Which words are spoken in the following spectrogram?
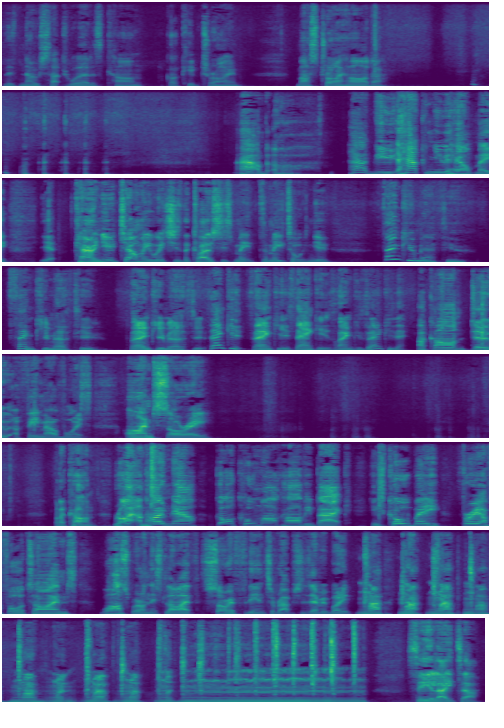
There's no such word as can't. Got to keep trying. Must try harder. how, oh, how, you, how can you help me? Yeah, Karen, you tell me which is the closest me, to me talking to you. Thank you, Matthew. Thank you, Matthew. Thank you, Matthew. Thank you, thank you, thank you, thank you, thank you. I can't do a female voice. I'm sorry. But I can't. Right, I'm home now. Got to call Mark Harvey back. He's called me three or four times whilst we're on this live. Sorry for the interruptions, everybody. See you later.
